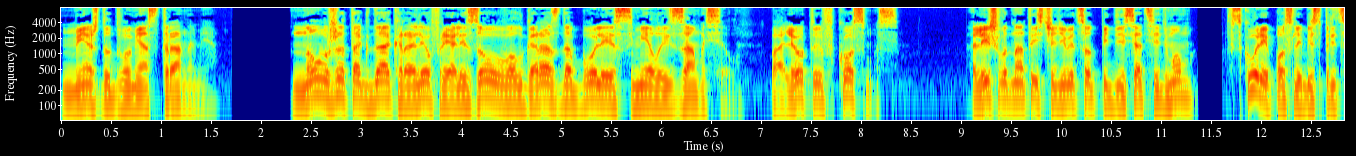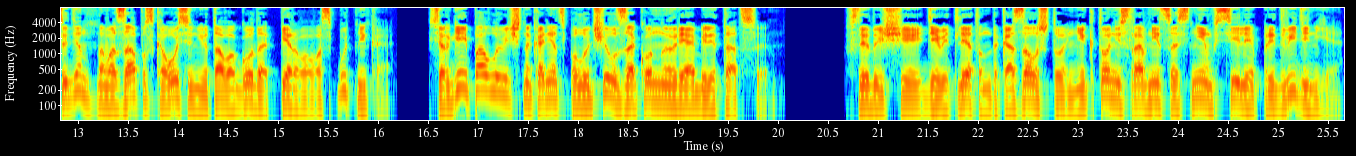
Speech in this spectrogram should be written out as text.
между двумя странами. Но уже тогда Королев реализовывал гораздо более смелый замысел — полеты в космос. Лишь в 1957 вскоре после беспрецедентного запуска осенью того года первого спутника, Сергей Павлович наконец получил законную реабилитацию. В следующие девять лет он доказал, что никто не сравнится с ним в силе предвидения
